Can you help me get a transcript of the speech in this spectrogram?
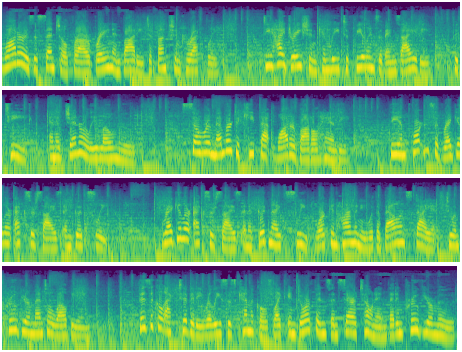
Water is essential for our brain and body to function correctly. Dehydration can lead to feelings of anxiety, fatigue, and a generally low mood. So remember to keep that water bottle handy. The importance of regular exercise and good sleep. Regular exercise and a good night's sleep work in harmony with a balanced diet to improve your mental well-being. Physical activity releases chemicals like endorphins and serotonin that improve your mood.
